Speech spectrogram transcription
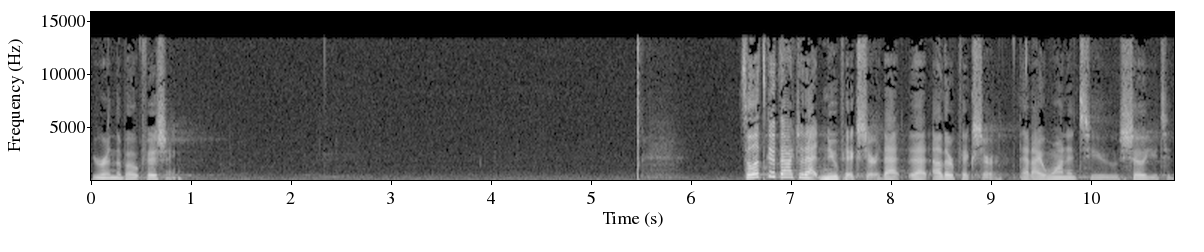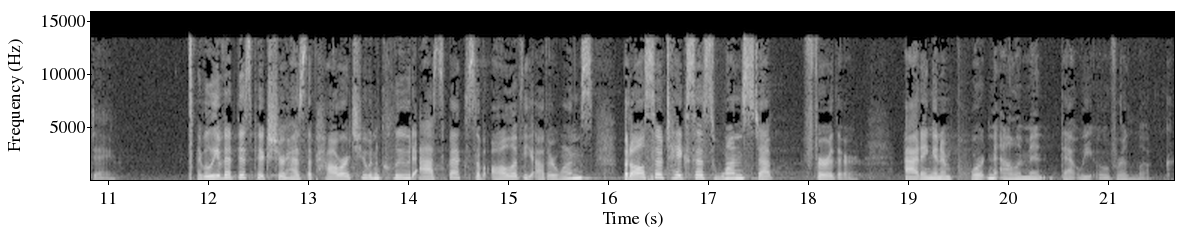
you're in the boat fishing. So let's get back to that new picture, that, that other picture that I wanted to show you today. I believe that this picture has the power to include aspects of all of the other ones, but also takes us one step further, adding an important element that we overlook.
